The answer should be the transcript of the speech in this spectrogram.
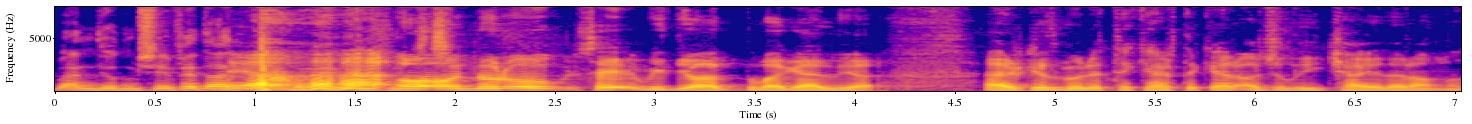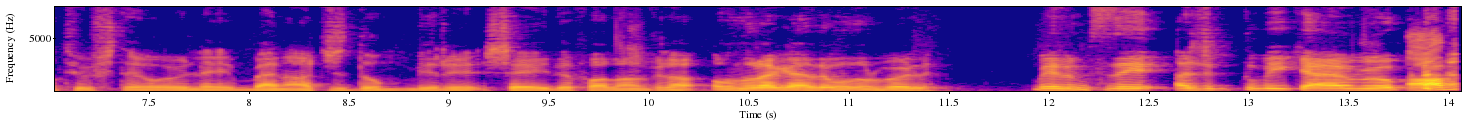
Ben diyordum bir şey feda etmedim buraya gelmek o, o dur o şey video aklıma geldi ya. Herkes böyle teker teker acılı hikayeler anlatıyor işte öyle ben acıdım biri şeydi falan filan. Onur'a geldim Onur böyle. Benim size acıklı bir hikayem yok. Abi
